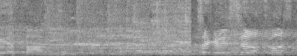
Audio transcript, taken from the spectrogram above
jest. Czekaj, jeszcze raz, patrz.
